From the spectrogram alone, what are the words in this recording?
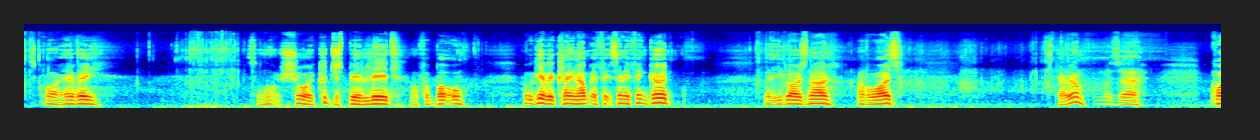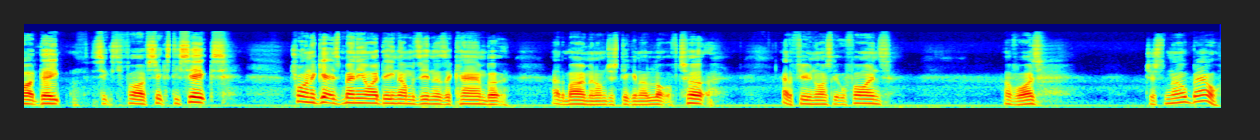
It's quite heavy. So I'm not sure. It could just be a lid off a bottle. But we'll give it a clean up if it's anything good. Let you guys know. Otherwise, let's carry on. It was uh, quite deep. 65, 66. Trying to get as many ID numbers in as I can, but at the moment I'm just digging a lot of tut. Had a few nice little finds. Otherwise, just an old bell.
